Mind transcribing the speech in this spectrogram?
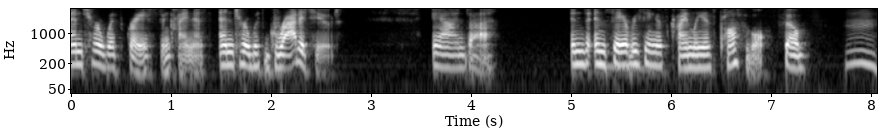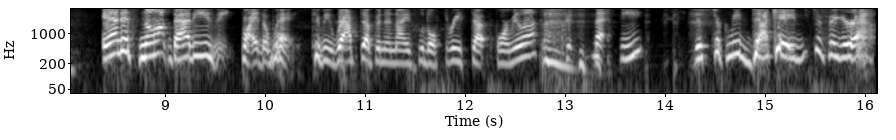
enter with grace and kindness, enter with gratitude, and, uh, and, and say everything as kindly as possible. So, Mm. and it's not that easy, by the way, to be wrapped up in a nice little three step formula. It's messy. This took me decades to figure out.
